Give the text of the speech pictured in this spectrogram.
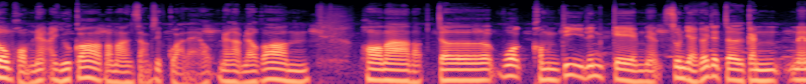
ตัวผมเนี่ยอายุก็ประมาณ 30 กว่าแล้วนะครับ แล้วก็พอมาแบบเจอพวก community เล่นเกมเนี่ย ส่วนใหญ่ก็จะเจอกันใน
